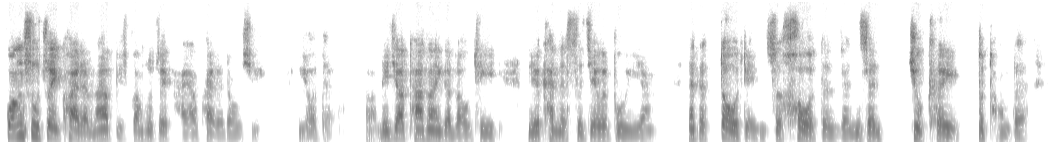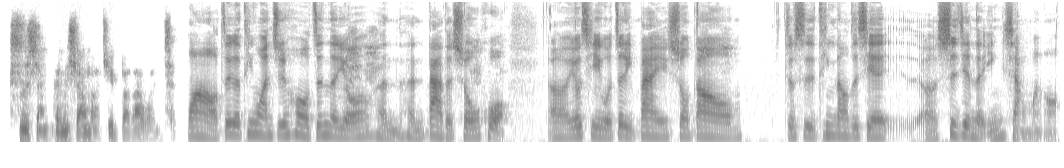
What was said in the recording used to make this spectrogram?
光速最快的，哪有比光速最还要快的东西？有的啊，你只要踏上一个楼梯，你就看的世界会不一样。那个逗点之后的人生就可以不同的思想跟想法去把它完成。哇，这个听完之后真的有很很大的收获。呃，尤其我这礼拜受到就是听到这些呃事件的影响嘛，哦，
